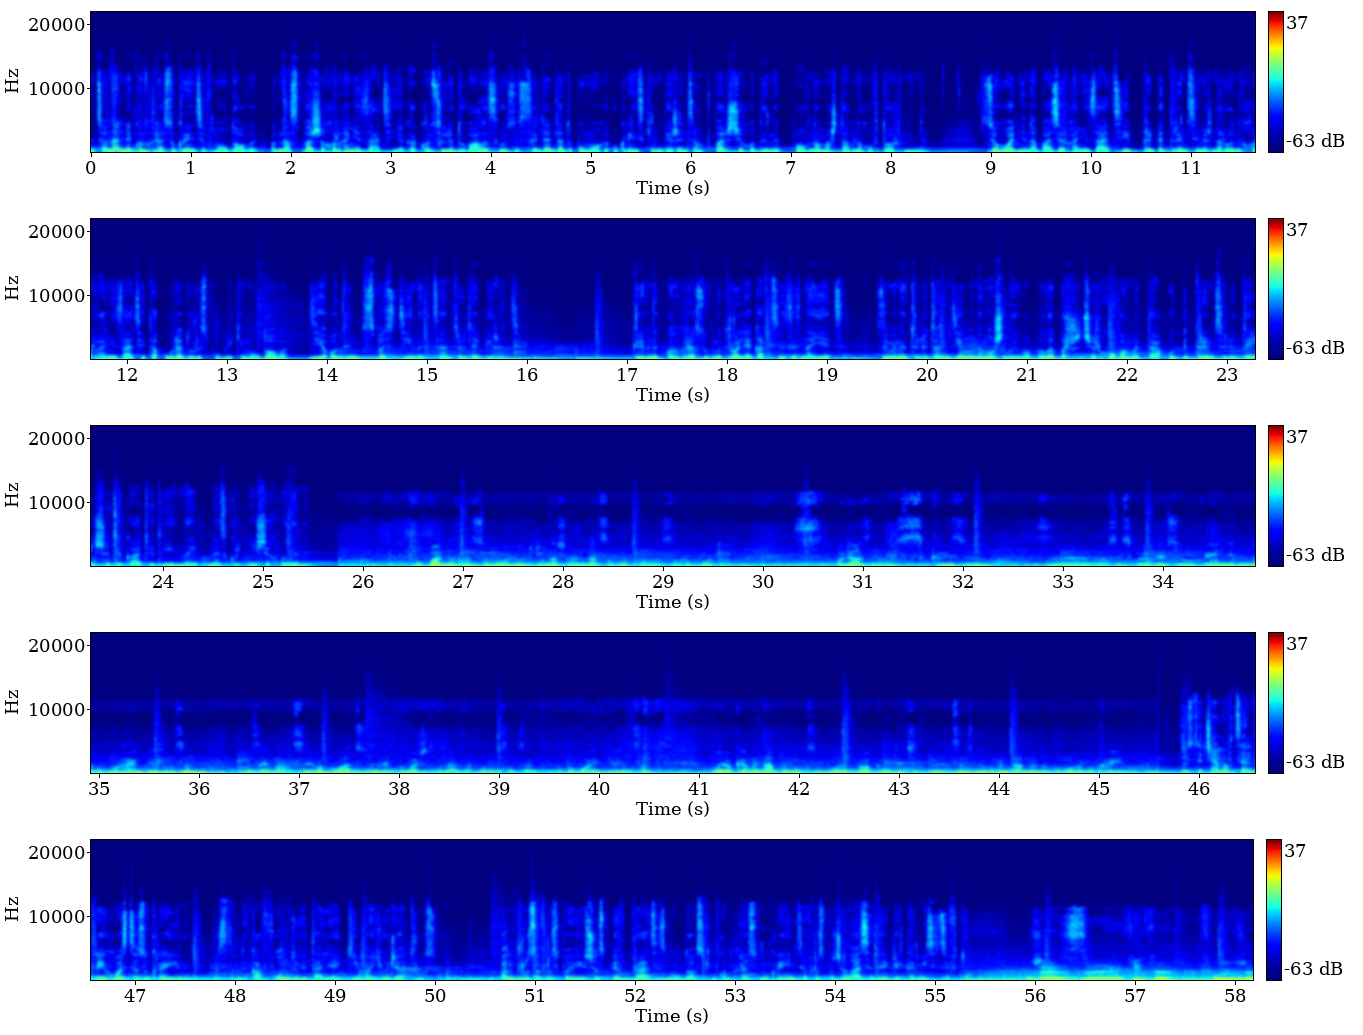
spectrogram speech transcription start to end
Національний конгрес українців Молдови одна з перших організацій, яка консолідувала свої зусилля для допомоги українським біженцям в перші години повномасштабного вторгнення. Сьогодні на базі організації при підтримці міжнародних організацій та уряду Республіки Молдова діє один з постійних центрів для біженців. Керівник конгресу Дмитро Лекарц зізнається, замінити людям дім неможливо, але першочергова мета у підтримці людей, що тікають від війни в найскрутніші хвилини. Буквально 27 лютого наша організація вмикнулася в роботу з- пов'язану з кризою, з е, російською агресією в Україні. Ми допомагаємо біженцям. Ми займалися евакуацією. Як ви бачите, ми зараз знаходимося в центрі допомоги біженцям. Ну і окремий напрямок це була відправка медицинської гуманітарної допомоги в Україну. Зустрічаємо в центрі і гостя з України, представника фонду Віталія Кіма Юрія Трусова. Пан Трусов розповів, що співпраця з Молдовським конгресом українців розпочалася декілька місяців тому. Вже з кілька фур вже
